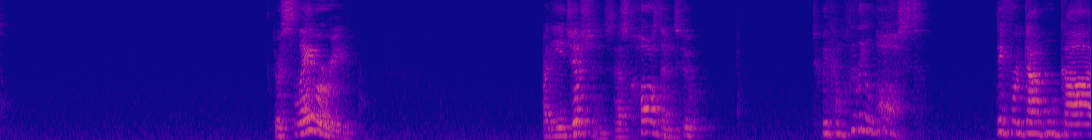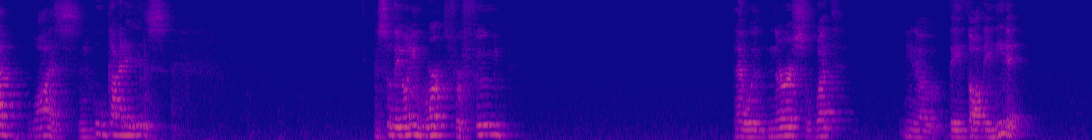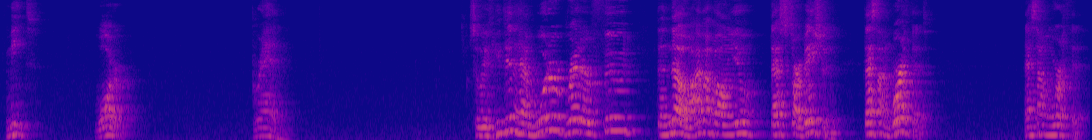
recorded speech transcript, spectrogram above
Their slavery by the Egyptians has caused them to, to be completely lost. They forgot who God was and who God is. And so they only worked for food that would nourish what you know they thought they needed. Meat, water, bread. So if you didn't have water, bread, or food, then no, I'm not following you. That's starvation. That's not worth it. That's not worth it.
